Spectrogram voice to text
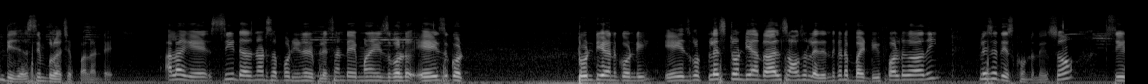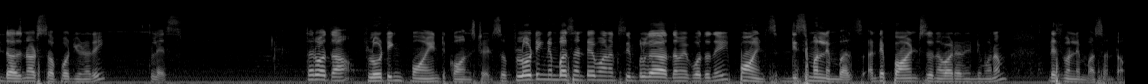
ఇంటీజర్ సింపుల్గా చెప్పాలంటే. అలాగే C does not support unary plus అంటే మన is equal a is equal twenty అనుకోండి. A is equal plus twenty అని రాయాల్సిన అవసరం లేదు. ఎందుకంటే బై డిఫాల్ట్గా అది ప్లేసే తీసుకుంటుంది. So C does not support unary plus తర్వాత floating point constant so floating numbers అంటే మనకు సింపుల్గా అర్థమైపోతుంది పాయింట్స్ డిసిమల్ నెంబర్స్ అంటే పాయింట్స్ ఉన్నవాటి మనం డెసిమల్ నెంబర్స్ అంటాం.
